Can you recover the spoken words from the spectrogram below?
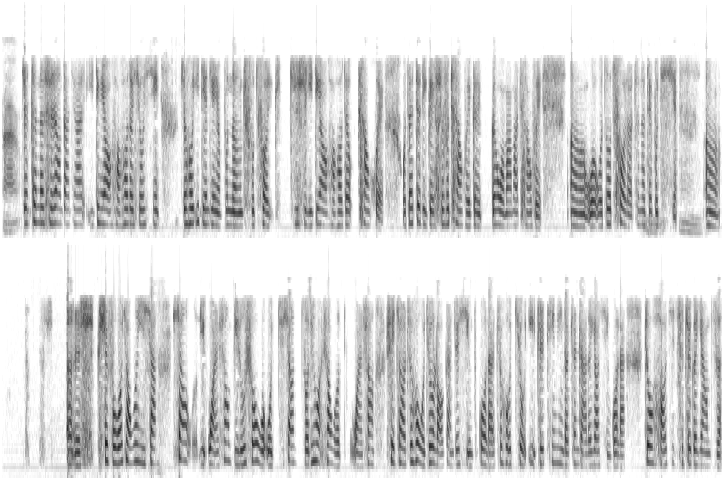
啊！这真的是让大家一定要好好的修心，之后一点点也不能出错，知识一定要好好的忏悔。我在这里给师傅忏悔，给跟我妈妈忏悔，嗯，我我做错了，真的对不起，嗯，嗯。嗯，师师傅，我想问一下，像晚上，比如说我我像昨天晚上我晚上睡觉之后，我就老感觉醒不过来，之后就一直拼命的挣扎的要醒过来，就好几次这个样子。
